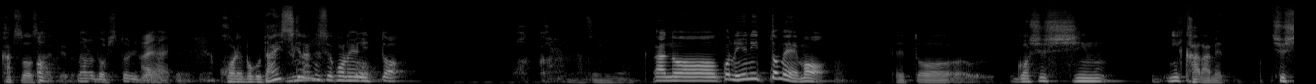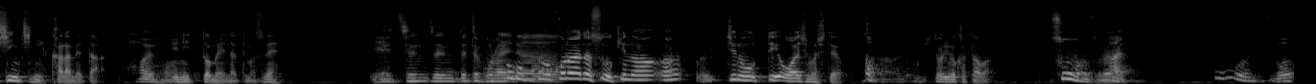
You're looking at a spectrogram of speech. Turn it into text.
活動されてる。あなるほど。一人でやってるんですね。これ僕大好きなんですよこのユニット。わからんな全然。あのーこのユニット名もはい。えっとご出身に絡め出身地に絡めたはいはい。ユニット名になってますねえー全然出てこない僕なこの間すぐ昨日あ昨日売ってお会いしましたよ。あ。あ一人の方は。そうなんですね。はい。うわわ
